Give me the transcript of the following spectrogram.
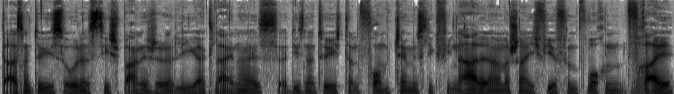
Da ist natürlich so, dass die spanische Liga kleiner ist. Die ist natürlich dann vorm Champions League Finale dann wahrscheinlich vier, fünf Wochen frei,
